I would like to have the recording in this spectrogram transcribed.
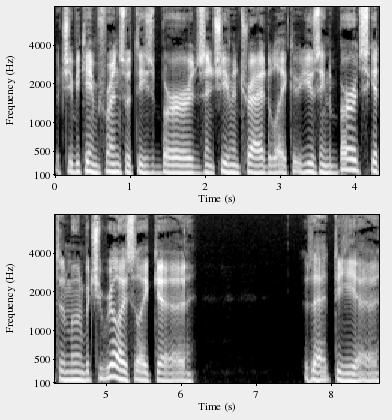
But she became friends with these birds, and she even tried like using the birds to get to the moon. But she realized like uh, that the uh,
